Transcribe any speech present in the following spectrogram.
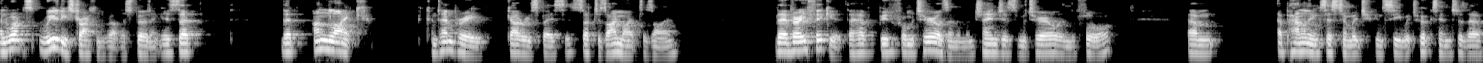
And what's really striking about this building is that, that unlike contemporary gallery spaces, such as I might design, they're very figured. They have beautiful materials in them and changes material in the floor. Um, a paneling system which you can see which hooks into the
